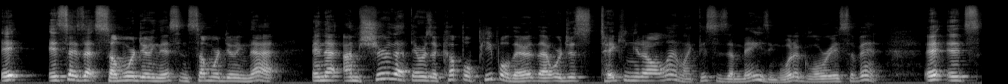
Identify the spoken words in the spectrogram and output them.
It it says that some were doing this and some were doing that and that I'm sure that there was a couple people there that were just taking it all in, like this is amazing, what a glorious event. It, it's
